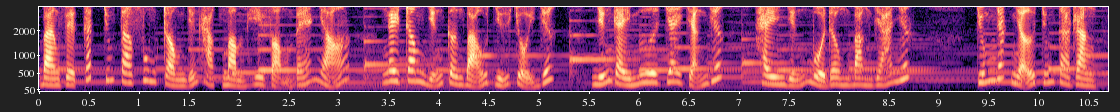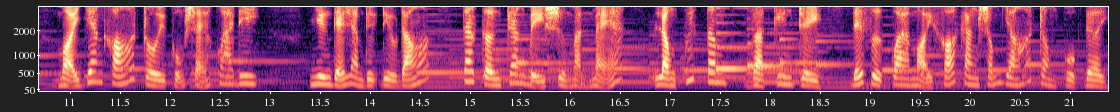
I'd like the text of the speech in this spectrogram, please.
bàn về cách chúng ta vun trồng những hạt mầm hy vọng bé nhỏ ngay trong những cơn bão dữ dội nhất, những ngày mưa dai dẳng nhất hay những mùa đông băng giá nhất Chúng nhắc nhở chúng ta rằng mọi gian khó rồi cũng sẽ qua đi. Nhưng để làm được điều đó, ta cần trang bị sự mạnh mẽ, lòng quyết tâm và kiên trì để vượt qua mọi khó khăn sóng gió trong cuộc đời.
